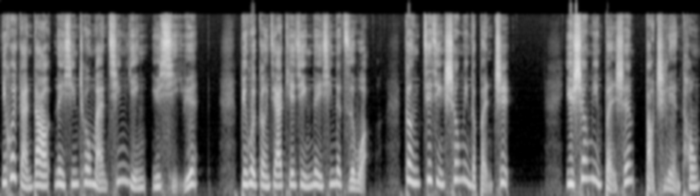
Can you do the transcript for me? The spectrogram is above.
你会感到内心充满轻盈与喜悦，并会更加贴近内心的自我，更接近生命的本质，与生命本身保持连通。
